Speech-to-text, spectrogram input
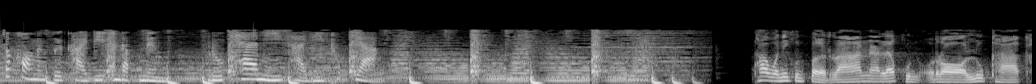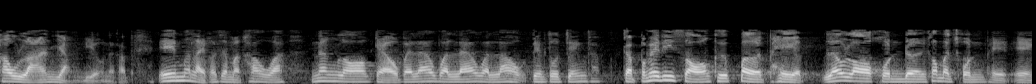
เจ้าของหนังสือขายดีอันดับหนึ่งรู้แค่นี้ขายดีทุกอย่าง ถ้าวันนี้คุณเปิดร้านนะแล้วคุณรอลูกค้าเข้าร้านอย่างเดียวนะครับ เอ๊ะเมื่อไหร่เขาจะมาเข้าวะนั่งรอแกวไปแล้ววันแล้ววันเล่า เตรียมตัวเจ๊งครับ กับประเภทที่สองคือเปิดเพจแล้วรอคนเดินเข้ามาชนเพจเอง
